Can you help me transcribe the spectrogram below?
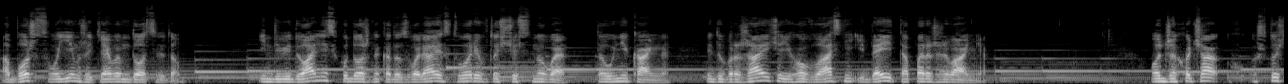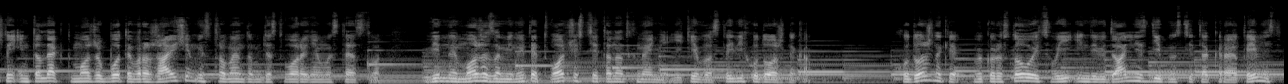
або ж своїм життєвим досвідом. Індивідуальність художника дозволяє створювати щось нове та унікальне, відображаючи його власні ідеї та переживання. Отже, хоча штучний інтелект може бути вражаючим інструментом для створення мистецтва, він не може замінити творчості та натхнення, які властиві художника. Художники використовують свої індивідуальні здібності та креативність,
